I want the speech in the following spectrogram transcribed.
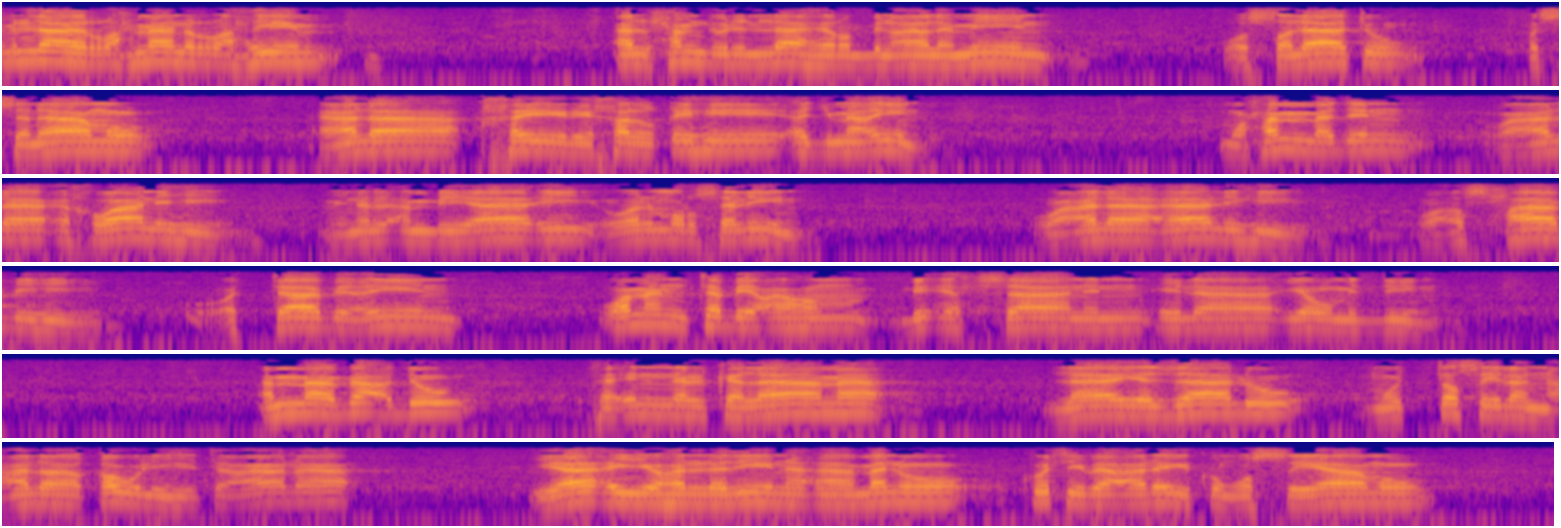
بسم الله الرحمن الرحيم. الحمد لله رب العالمين والصلاة والسلام على خير خلقه أجمعين. محمد وعلى إخوانه من الأنبياء والمرسلين وعلى آله وأصحابه والتابعين ومن تبعهم بإحسان إلى يوم الدين. أما بعد فإن الكلام لا يزال متصلا على قوله تعالى يا أيها الذين آمنوا كتب عليكم الصيام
